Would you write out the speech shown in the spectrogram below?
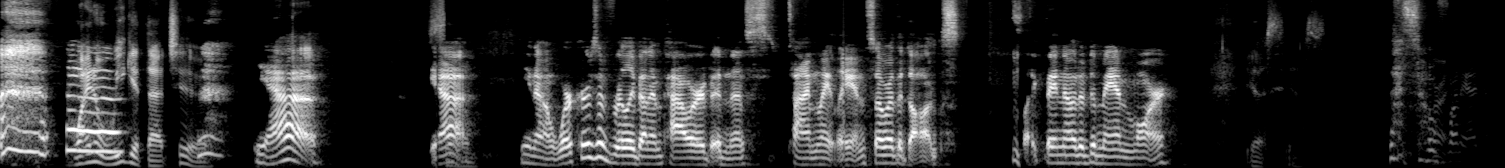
Why don't we get that too? Yeah. Yeah. So, You know, workers have really been empowered in this time lately, and so are the dogs. It's like they know to demand more. yes, yes. That's so right. funny.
